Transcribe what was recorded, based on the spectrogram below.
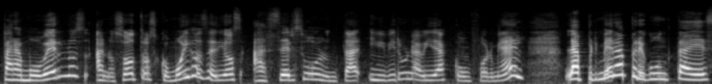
para movernos a nosotros como hijos de Dios a hacer su voluntad y vivir una vida conforme a Él. La primera pregunta es,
